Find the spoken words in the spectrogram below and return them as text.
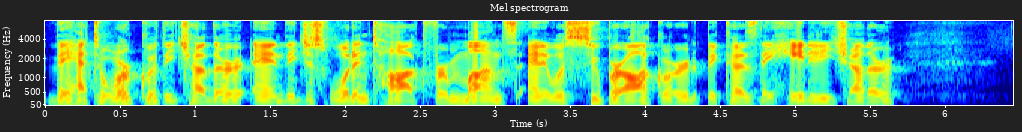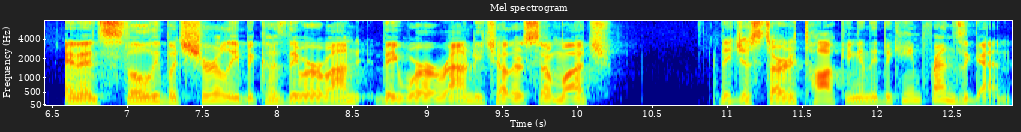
they had to work with each other and they just wouldn't talk for months and it was super awkward because they hated each other. And then slowly but surely because they were around they were around each other so much, they just started talking and they became friends again.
